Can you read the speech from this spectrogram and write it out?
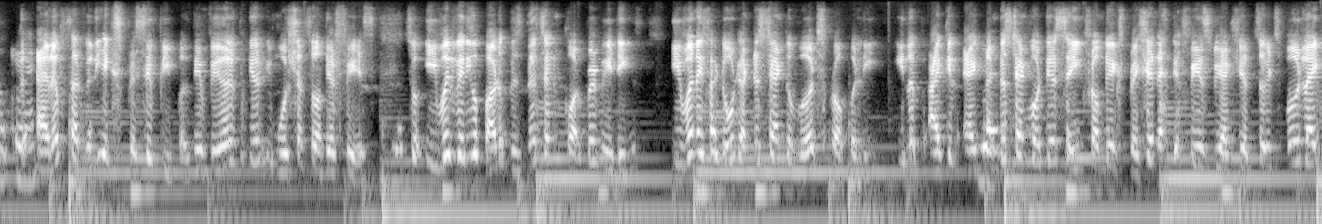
okay. the Arabs are very expressive people. They wear their emotions on their face. So even when you're part of business and corporate meetings, even if I don't understand the words properly, either I can I understand what they're saying from the expression and their face reaction. So it's more like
